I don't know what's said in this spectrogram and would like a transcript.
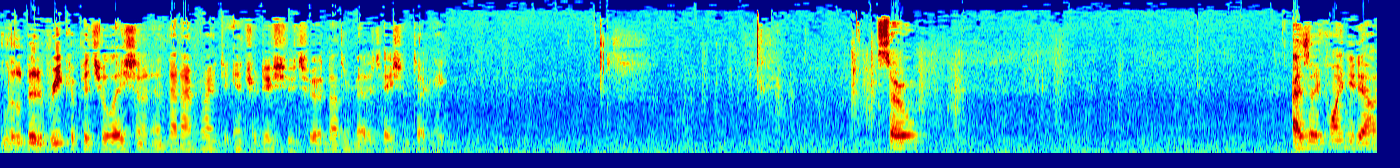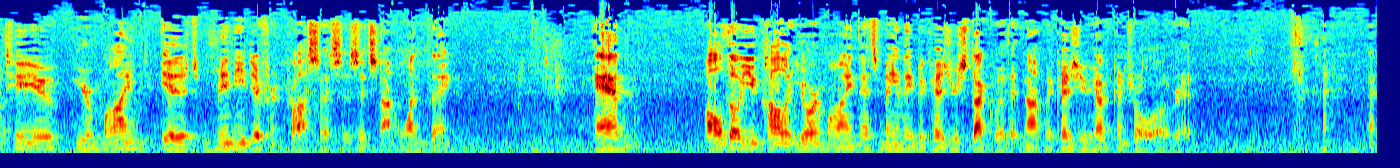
a little bit of recapitulation, and then I'm going to introduce you to another meditation technique. So, as I pointed out to you, your mind is many different processes. It's not one thing. And although you call it your mind, that's mainly because you're stuck with it, not because you have control over it.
